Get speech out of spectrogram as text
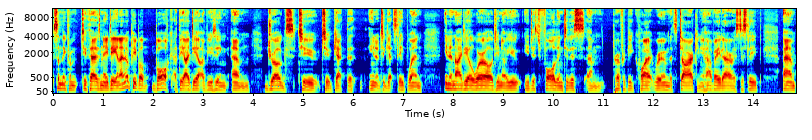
something from 2000 AD, and I know people balk at the idea of using um, drugs to to get the you know to get sleep when in an ideal world, you know, you you just fall into this um, perfectly quiet room that's dark, and you have eight hours to sleep. Um,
